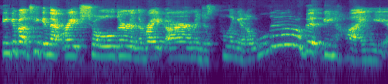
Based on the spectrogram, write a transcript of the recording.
Think about taking that right shoulder and the right arm and just pulling it a little bit behind you.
